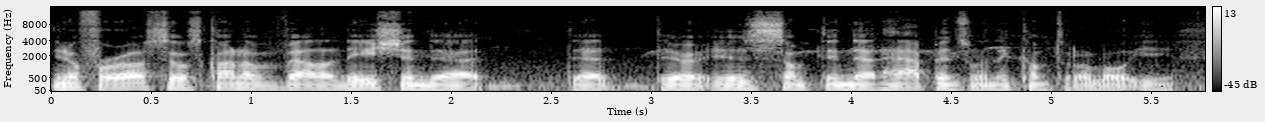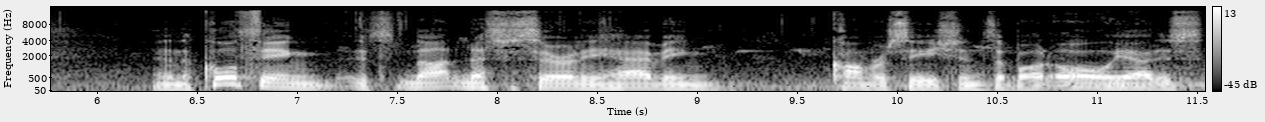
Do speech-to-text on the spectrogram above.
you know, for us, it was kind of validation that that there is something that happens when they come to the lo'i. And the cool thing, it's not necessarily having conversations about, oh yeah, this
